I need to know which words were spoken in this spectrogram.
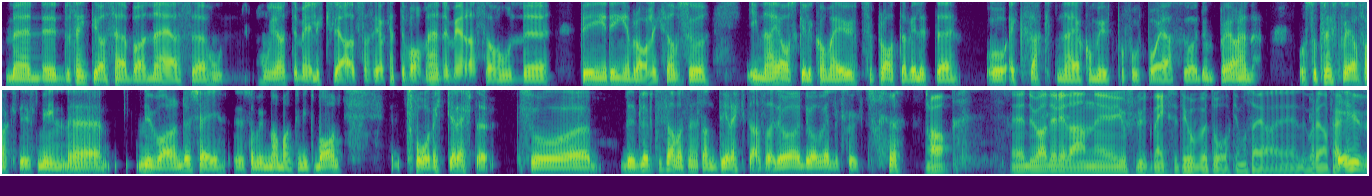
Men eh, då tänkte jag så här bara, nej alltså hon, hon gör inte mig lycklig alls. Alltså, jag kan inte vara med henne mer. Alltså, hon, eh, det, är, det är inget bra liksom. Så innan jag skulle komma ut så pratade vi lite och exakt när jag kom ut på fotboja så dumpade jag henne. Och så träffade jag faktiskt min eh, nuvarande tjej eh, som är mamman till mitt barn två veckor efter. Så eh, vi blev tillsammans nästan direkt alltså. Det var, det var väldigt sjukt. Ja. Eh, Du hade redan eh, gjort slut med exet i huvudet då, kan man säga. Det var redan färdigt. I, huv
